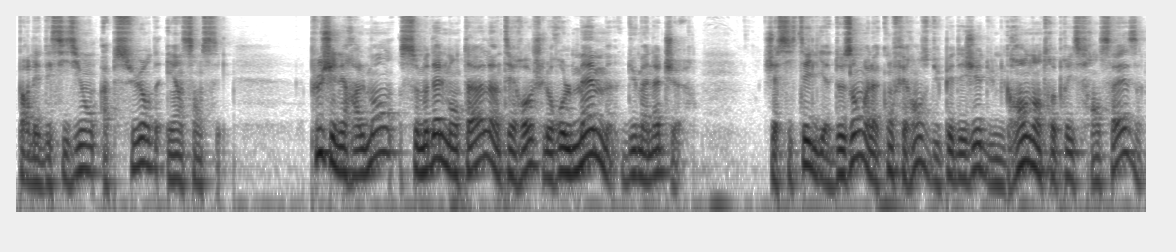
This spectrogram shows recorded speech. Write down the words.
par les décisions absurdes et insensées. Plus généralement, ce modèle mental interroge le rôle même du manager. J'ai assisté il y a deux ans à la conférence du PDG d'une grande entreprise française,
